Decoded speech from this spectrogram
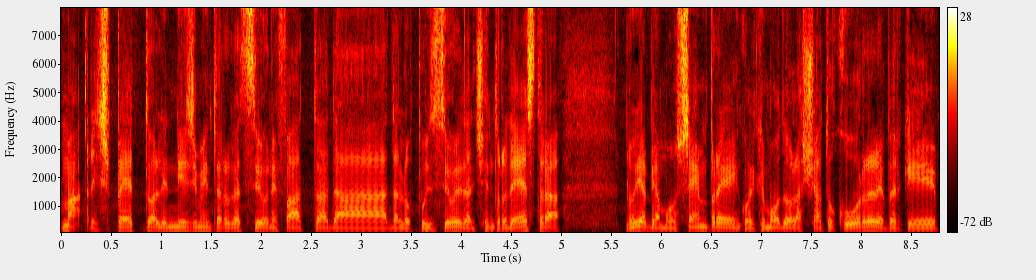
Ma rispetto all'ennesima interrogazione fatta da, dall'opposizione, dal centrodestra, noi abbiamo sempre in qualche modo lasciato correre perché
